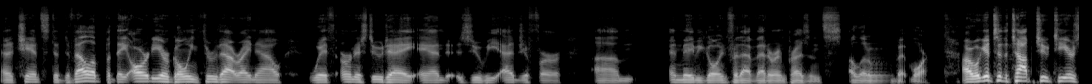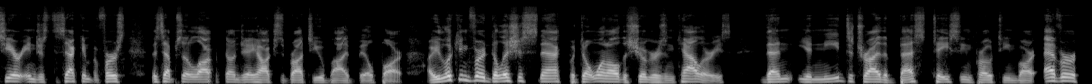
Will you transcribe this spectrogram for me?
and a chance to develop, but they already are going through that right now with Ernest Udeh and Zuby Ejiofor. Um, and maybe going for that veteran presence a little bit more. All right, we'll get to the top two tiers here in just a second. But first, this episode of Locked On Jayhawks is brought to you by Built Bar. Are you looking for a delicious snack but don't want all the sugars and calories? Then you need to try the best tasting protein bar ever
